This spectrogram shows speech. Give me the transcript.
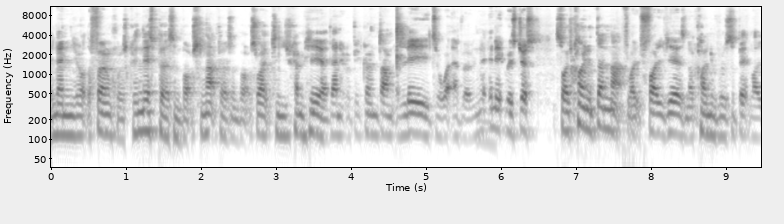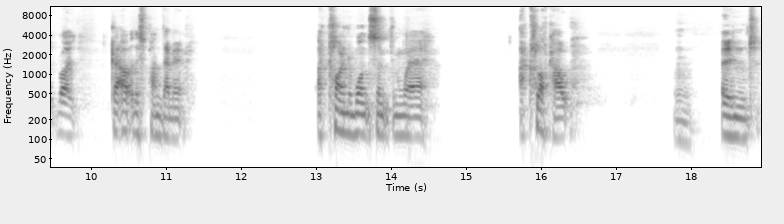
and then you got the phone calls. Can this person box? and that person box? Right? Can you come here? Then it would be going down to Leeds or whatever. And, and it was just so I've kind of done that for like five years, and I kind of was a bit like, right, get out of this pandemic. I kind of want something where I clock out Mm. and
